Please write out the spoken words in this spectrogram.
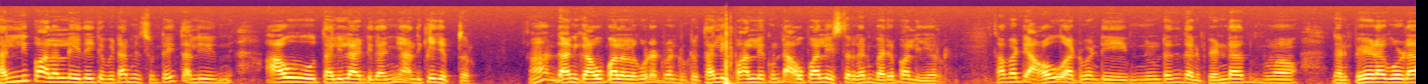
తల్లి పాలల్లో ఏదైతే విటామిన్స్ ఉంటాయి తల్లి ఆవు తల్లి లాంటిదని అందుకే చెప్తారు. దానికి ఆవు పాలలో కూడా అటువంటి ఉంటుంది తల్లి పాలు లేకుంటే ఆవు పాలు ఇస్తారు కానీ బర్రె పాలు ఇయ్యరు. కాబట్టి ఆవు అటువంటి ఉంటుంది. దాని పెండ దాని పేడ కూడా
